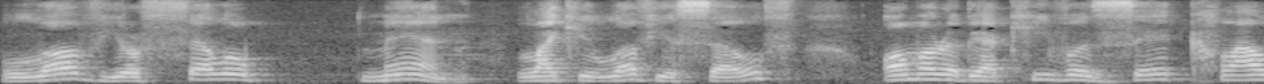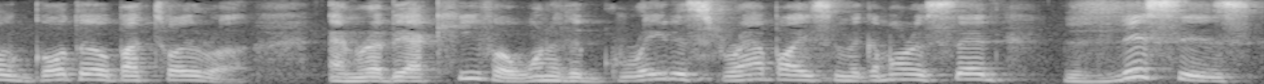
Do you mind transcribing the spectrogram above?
love your fellow man like you love yourself. Omar Rabbi Akiva ze klal batoira. And Rabbi Akiva, one of the greatest rabbis in the Gemara, said, this is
